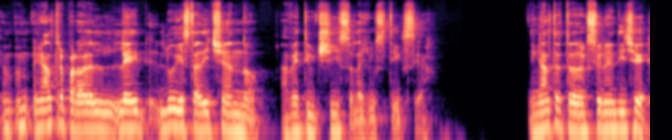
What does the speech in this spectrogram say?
In altre parole, lei, lui sta dicendo, avete ucciso la giustizia. In altre traduzioni dice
